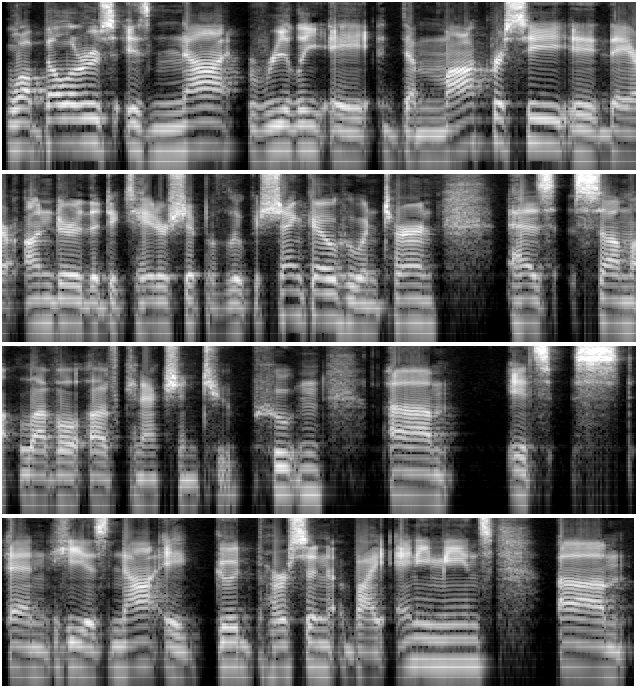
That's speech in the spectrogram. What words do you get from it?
while Belarus is not really a democracy, they are under the dictatorship of Lukashenko, who in turn has some level of connection to Putin. Um, it's and he is not a good person by any means. Um,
